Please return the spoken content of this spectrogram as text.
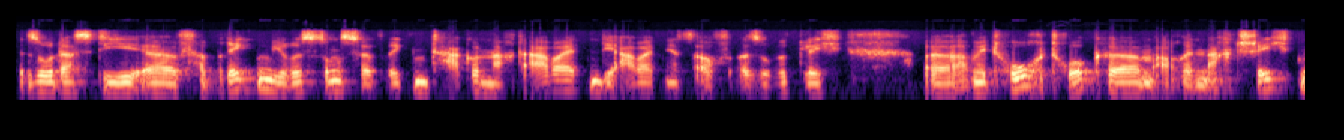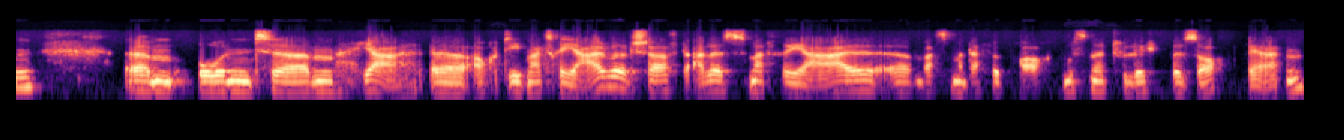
so dass die äh, Fabriken, die Rüstungsfabriken Tag und Nacht arbeiten. Die arbeiten jetzt auch also wirklich äh, mit Hochdruck, äh, auch in Nachtschichten. Ähm, und ähm, ja, äh, auch die Materialwirtschaft, alles Material, äh, was man dafür braucht, muss natürlich besorgt werden.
